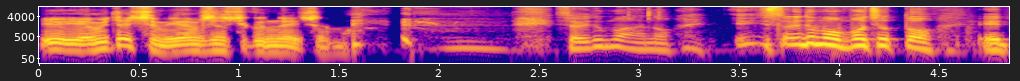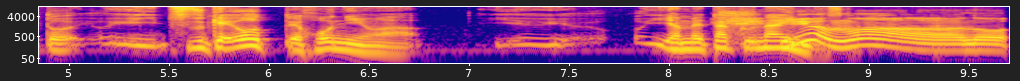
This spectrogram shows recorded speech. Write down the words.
いや辞めたい人も辞めさせてくれないですよ。それでもあのそれでももうちょっとえっと続けようって本人はいやめたくないんいやですか？まああの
